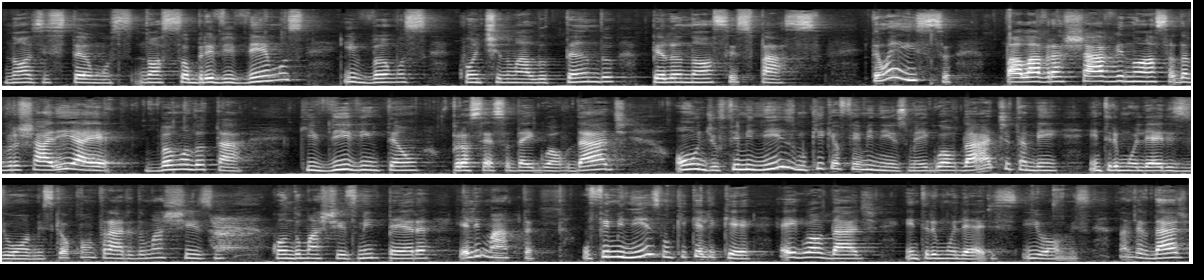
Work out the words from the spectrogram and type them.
nós estamos, nós sobrevivemos e vamos continuar lutando pelo nosso espaço. Então é isso. Palavra-chave nossa da bruxaria é vamos lutar, que vive então o processo da igualdade, onde o feminismo, o que é o feminismo? É a igualdade também entre mulheres e homens, que é o contrário do machismo. Quando o machismo impera, ele mata. O feminismo, o que, que ele quer? É igualdade entre mulheres e homens. Na verdade,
